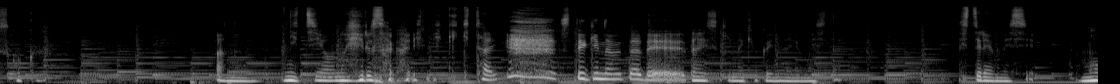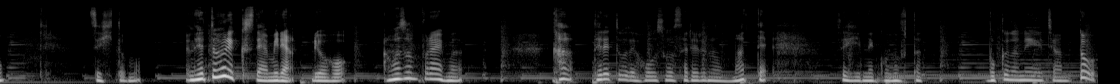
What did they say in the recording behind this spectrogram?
すごくあの日曜の昼下がりに聴きたい 素敵な歌で大好きな曲になりました。失恋飯もぜひとも。ネットフリックスでは見れん両方。Amazon プライムかテレ東で放送されるのを待ってぜひねこの2僕の姉ちゃんと、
